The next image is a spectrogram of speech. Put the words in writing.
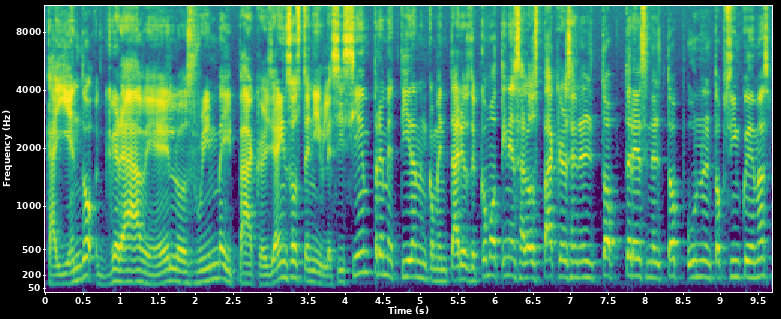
cayendo grave, ¿eh? los Green Bay Packers, ya insostenibles. Y siempre me tiran en comentarios de cómo tienes a los Packers en el top 3, en el top 1, en el top 5 y demás.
